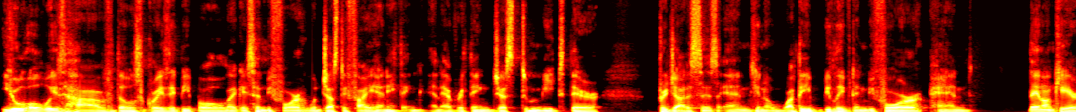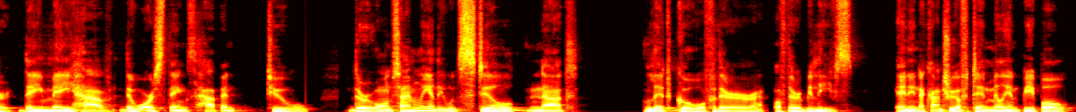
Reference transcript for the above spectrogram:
you'll always have those crazy people, like I said before, who would justify anything and everything just to meet their prejudices and, you know, what they believed in before and they don't care. They may have the worst things happen to their own family and they would still not let go of their of their beliefs. And in a country of 10 million people,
